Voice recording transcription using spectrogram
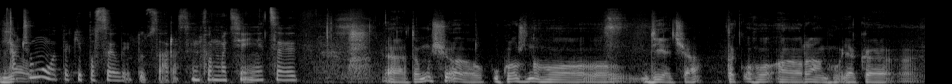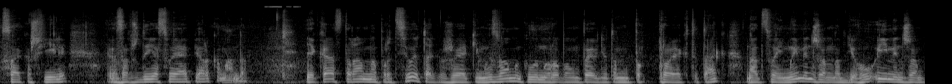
я А чому такі посили йдуть зараз інформаційні? Це Тому що у кожного діяча такого е, рангу, як е, Саакашвілі, завжди є своя піар-команда, яка старанно працює, так вже як і ми з вами, коли ми робимо певні там проекти, так над своїм іміджем, над його іміджем.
